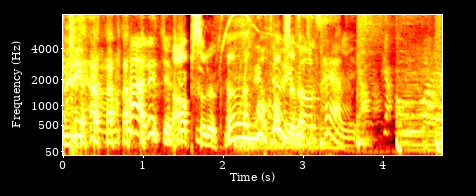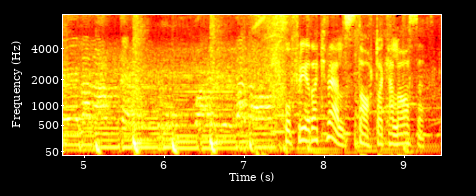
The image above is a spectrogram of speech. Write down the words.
Härligt ju. Absolut, men är. På fredag kväll startar kalaset.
